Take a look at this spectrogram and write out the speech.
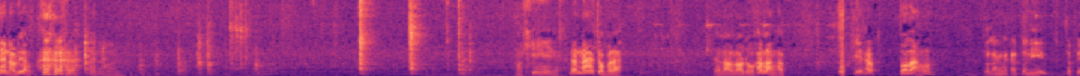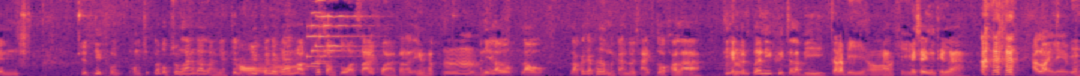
น่นเอาเรื่อง เคด้านหน้าจบไปแล้วเดี๋ยวเราเราดูข้างหลังครับ โอเคครับ ตัวหลัง ตัวหลังนะครับ ตัวนี้จะเป็นจุดยึดของของระบบช่วงล่างด้านหลังเนี่ยจะอ๋อ ยึดกันด้วยแค่น็อตแค่สองตัวซ้ายขวาเท่านั้นเองนะครับ อืม อันนี้เราเราเราก็จะเพิ่มเหมือนกันโดยใช้ตัวคอล่าที่เห็นอืม เปื้อนๆนี่คือจาระบีจาระบีอ๋อครับโอเคไม่ใช่นูเทลล่า อร่อยเลยพี่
